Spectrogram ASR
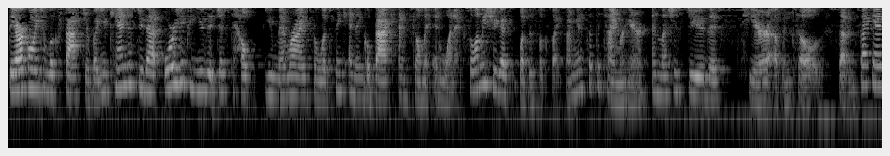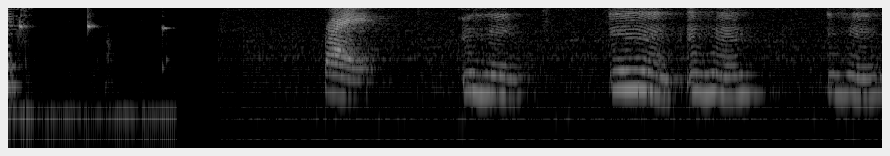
they are going to look faster, but you can just do that or you can use it just to help you memorize the lip sync and then go back and film it in 1x. So let me show you guys what this looks like. So I'm gonna set the timer here and let's just do this here up until seven seconds. Right. Mm-hmm. Mm, mm-hmm. Mm-hmm.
